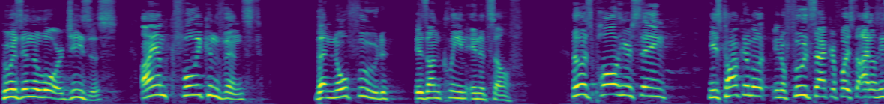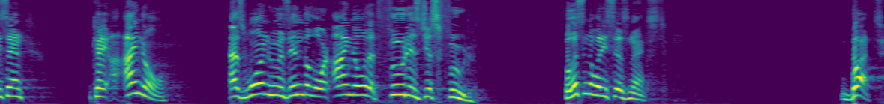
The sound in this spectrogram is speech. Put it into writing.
who is in the Lord, Jesus, I am fully convinced that no food is unclean in itself. In other words, Paul here saying, He's talking about, you know, food sacrificed to idols. He's saying, okay, I know, as one who is in the Lord, I know that food is just food. But listen to what he says next. But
